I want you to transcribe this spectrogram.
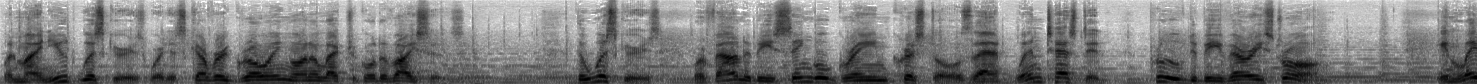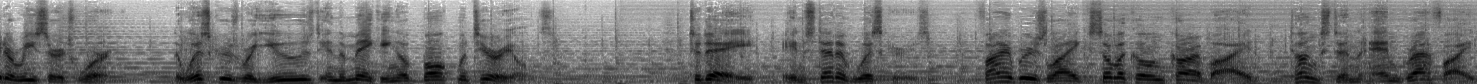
when minute whiskers were discovered growing on electrical devices. The whiskers were found to be single-grain crystals that, when tested, proved to be very strong. In later research work, the whiskers were used in the making of bulk materials. Today, instead of whiskers, fibers like silicon carbide, tungsten, and graphite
